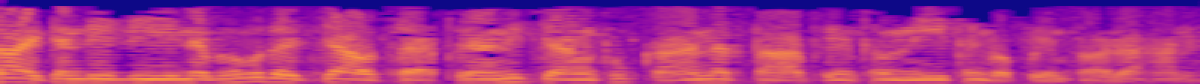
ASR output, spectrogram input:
ได้กันดีๆ เนี่ยพระพุทธเจ้าแต่เพียงนิจังทุกขานาตาเพียงเท่านี้ท่านก็เป็นพระอรหันต์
